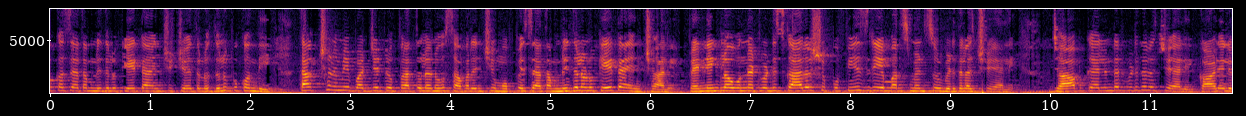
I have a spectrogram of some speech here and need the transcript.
ఒక్క శాతం నిధులు కేటాయించి చేతులు దులుపుకుంది. తక్షణమే బడ్జెట్ ప్రతులను సవరించి ముప్పై శాతం నిధులను కేటాయించాలి. పెండింగ్లో ఉన్నటువంటి స్కాలర్షిప్ ఫీజు రియంబర్స్మెంట్స్ విడుదల చేయాలి. జాబ్ క్యాలెండర్ విడుదల చేయాలి. ఖాళీల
